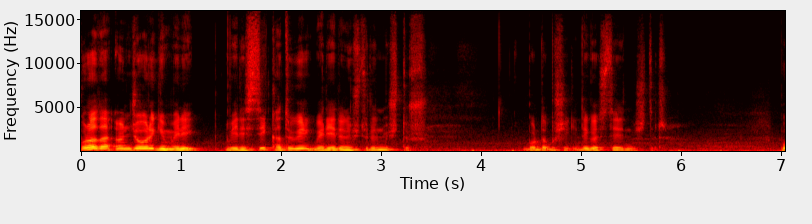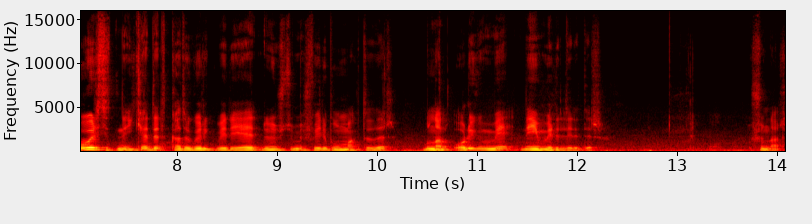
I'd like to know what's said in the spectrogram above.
burada önce origin veri, verisi kategorik veriye dönüştürülmüştür. Burada bu şekilde gösterilmiştir. Bu veri setinde iki adet kategorik veriye dönüştürülmüş veri bulunmaktadır. Bunlar origin ve name verileridir. Şunlar.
